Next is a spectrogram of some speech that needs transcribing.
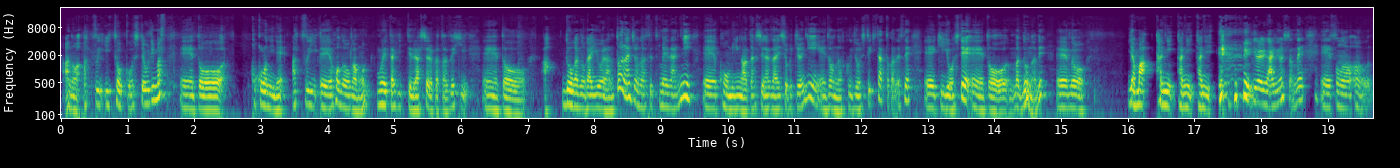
あの、熱いトークをしております。えっ、ー、と、心にね、熱い、えー、炎が燃えたぎっていらっしゃる方は、ぜひ、えっ、ー、と、あ、動画の概要欄とラジオの説明欄に、えー、公民が私が在職中に、え、どんな副業してきたとかですね、え、起業して、えっ、と、まあ、どんなね、え、の、山、谷、谷、谷、いろいろありましたので、え、その、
